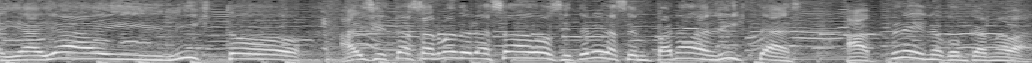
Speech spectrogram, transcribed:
Ay, ay, ay, listo. Ahí se estás armando el asado, si tenés las empanadas listas, a pleno con carnaval.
